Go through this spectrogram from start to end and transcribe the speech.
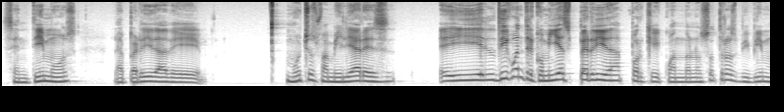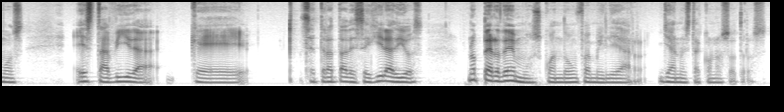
sentimos la pérdida de muchos familiares. Y digo entre comillas pérdida porque cuando nosotros vivimos esta vida que se trata de seguir a Dios, no perdemos cuando un familiar ya no está con nosotros.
